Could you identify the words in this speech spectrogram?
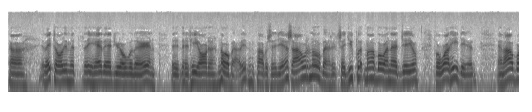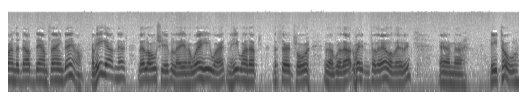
Uh, they told him that they had Edgar over there, and that, that he ought to know about it. And Papa said, yes, I ought to know about it. Said, you put my boy in that jail for what he did, and I'll burn the damn thing down. Well, he got in that little old Chevrolet, and away he went, and he went up the third floor uh, without waiting for the elevator. And uh, he told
